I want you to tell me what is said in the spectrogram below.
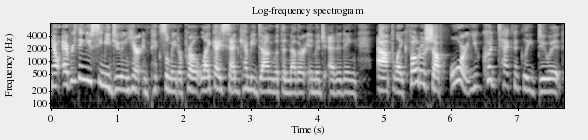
Now, everything you see me doing here in Pixelmator Pro, like I said, can be done with another image editing app like Photoshop, or you could technically do it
